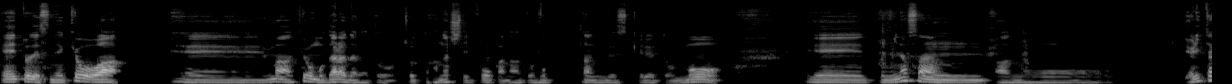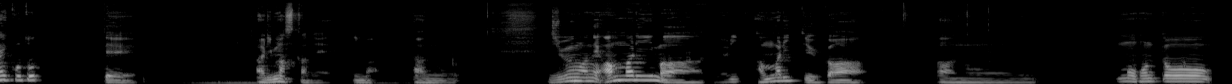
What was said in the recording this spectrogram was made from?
えっ、とですね、今日は、えー、まあ今日もダラダラとちょっと話していこうかなと思ったんですけれども、えっ、と、皆さん、あのーやりたいことってありますかね？今。あの、自分はね、あんまり今、やり、あんまりっていうか、あのーもう本当、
